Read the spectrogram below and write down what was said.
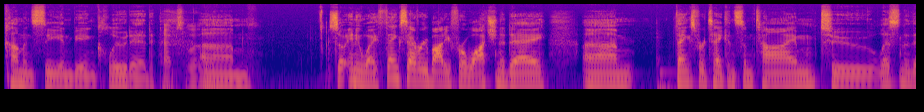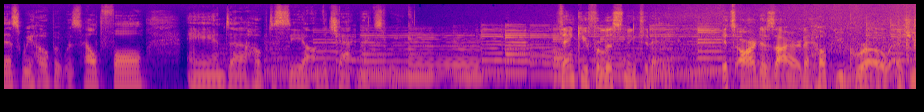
come and see and be included. Absolutely. Um, so anyway, thanks everybody for watching today. Um, thanks for taking some time to listen to this. We hope it was helpful, and uh, hope to see you on the chat next week. Thank you for listening today. It's our desire to help you grow as you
